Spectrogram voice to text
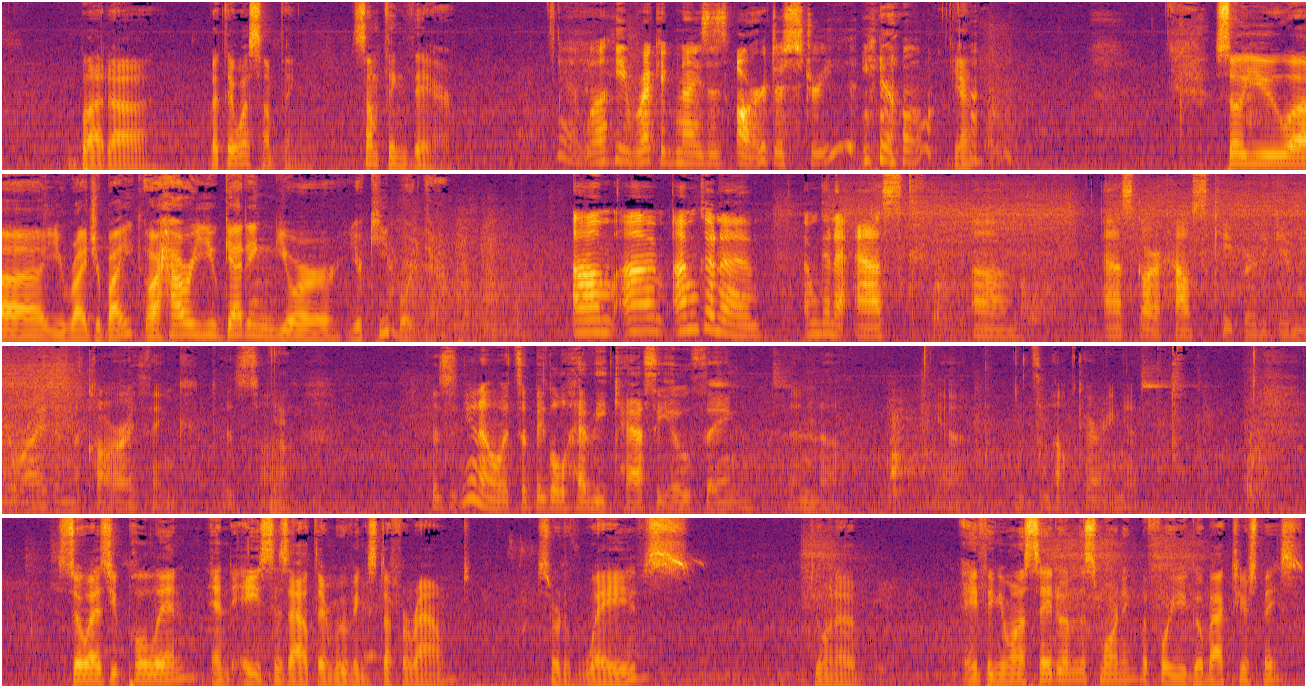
But uh, but there was something something there. Yeah, well, he recognizes artistry, you know. Yeah. So you uh, you ride your bike, or how are you getting your your keyboard there? Um, I'm I'm gonna I'm gonna ask um, ask our housekeeper to give me a ride in the car. I think because Yeah. you know it's a big old heavy Casio thing, and uh, yeah, need some help carrying it. So as you pull in and Ace is out there moving stuff around, sort of waves. Do you want to anything you want to say to him this morning before you go back to your space?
